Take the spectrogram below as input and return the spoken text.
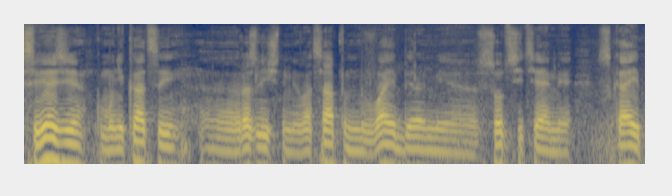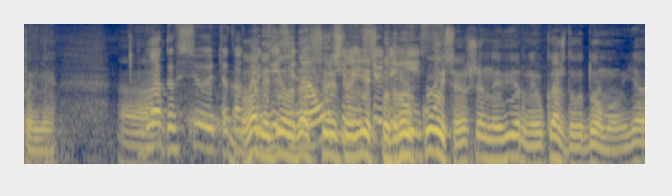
связи, коммуникаций э, различными ватсапами, вайберами, соцсетями, скайпами. Благо все это как Благо бы дети дело, да, научены, все это есть под есть. рукой, совершенно верно. И у каждого дома, я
